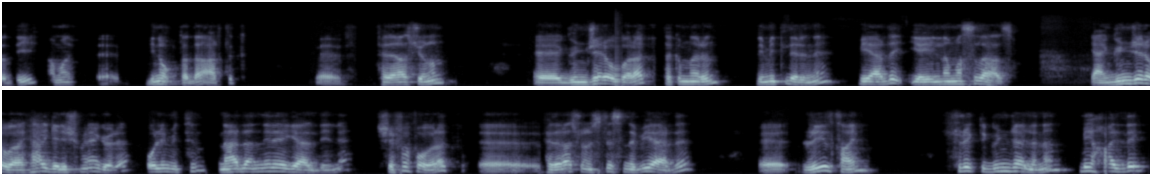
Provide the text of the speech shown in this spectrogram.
da değil ama e, bir noktada artık e, federasyonun e, güncel olarak takımların limitlerini bir yerde yayınlaması lazım. Yani güncel olarak her gelişmeye göre o limitin nereden nereye geldiğini şeffaf olarak e, federasyon sitesinde bir yerde e, real time sürekli güncellenen bir halde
